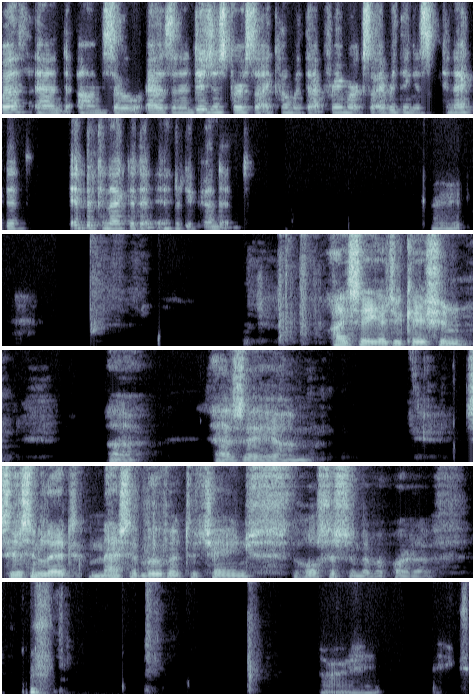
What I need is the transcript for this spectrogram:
with. And um, so as an indigenous person, I come with that framework. So everything is connected, interconnected and interdependent. Great. I see education uh, as a um, citizen-led massive movement to change the whole system that we're part of. All right. Thanks,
